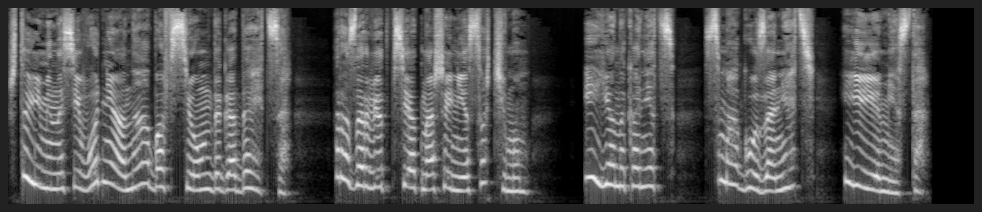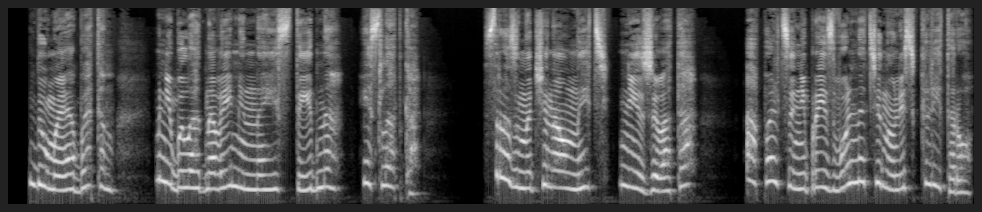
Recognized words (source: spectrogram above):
что именно сегодня она обо всем догадается, разорвет все отношения с отчимом, и я, наконец, смогу занять ее место. Думая об этом, мне было одновременно и стыдно, и сладко. Сразу начинал ныть низ живота, а пальцы непроизвольно тянулись к клитору,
